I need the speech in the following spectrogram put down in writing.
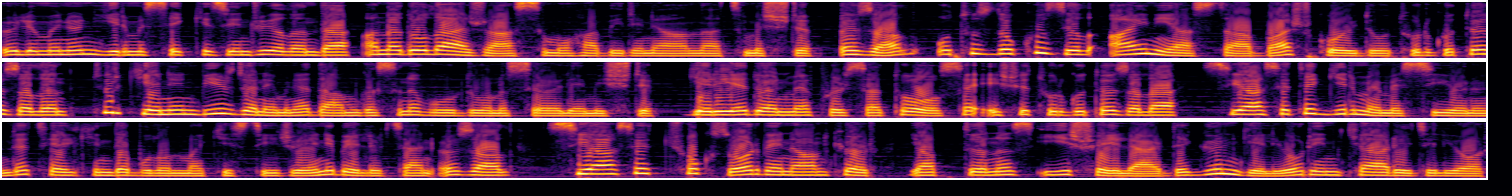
ölümünün 28. yılında Anadolu Ajansı muhabirine anlatmıştı. Özal, 39 yıl aynı yastığa baş koyduğu Turgut Özal'ın Türkiye'nin bir dönemine damgasını vurduğunu söylemişti. Geriye dönme fırsatı olsa eşi Turgut Özal'a siyasete girmemesi yönünde telkinde bulunmak isteyeceğini belirten Özal, siyaset çok zor ve nankör, yaptığınız iyi şeylerde gün geliyor inkar ediliyor.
